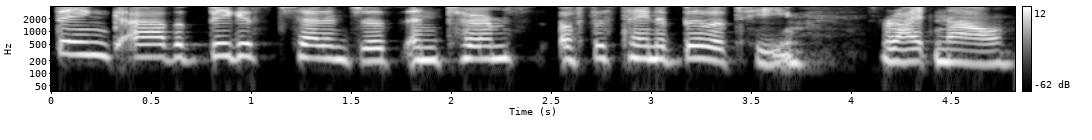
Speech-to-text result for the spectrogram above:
think are the biggest challenges in terms of sustainability right now?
